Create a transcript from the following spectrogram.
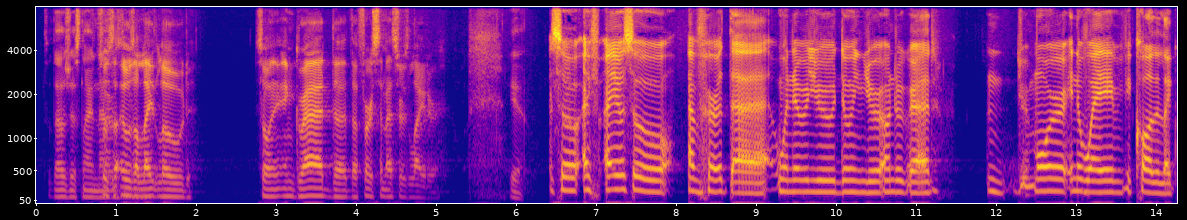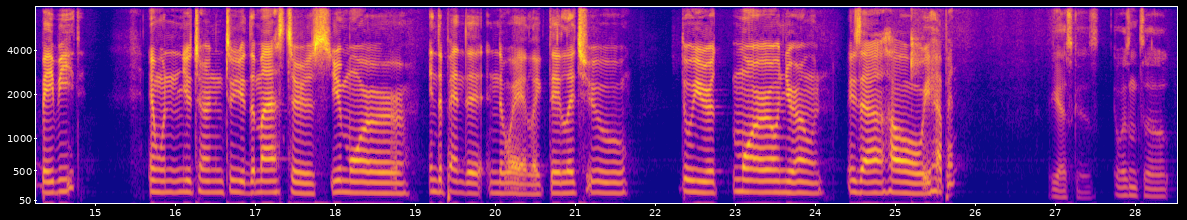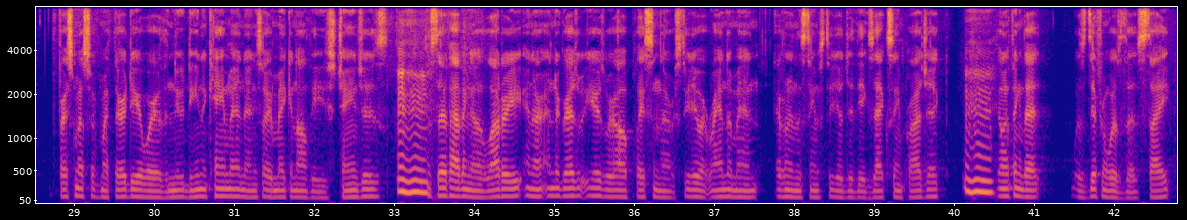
So that was just nine So was, hours. it was a light load. So in, in grad the the first semester is lighter. yeah. So I've, I also have heard that whenever you're doing your undergrad, mm, you're more in a way we call it like babied, and when you turn into your, the masters, you're more independent in the way like they let you do your more on your own. Is that how it happened? Yes, because it wasn't until first semester of my third year where the new dean came in and he started making all these changes. Mm-hmm. Instead of having a lottery in our undergraduate years, we were all placed in the studio at random and everyone in the same studio did the exact same project. Mm-hmm. The only thing that was different was the site.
